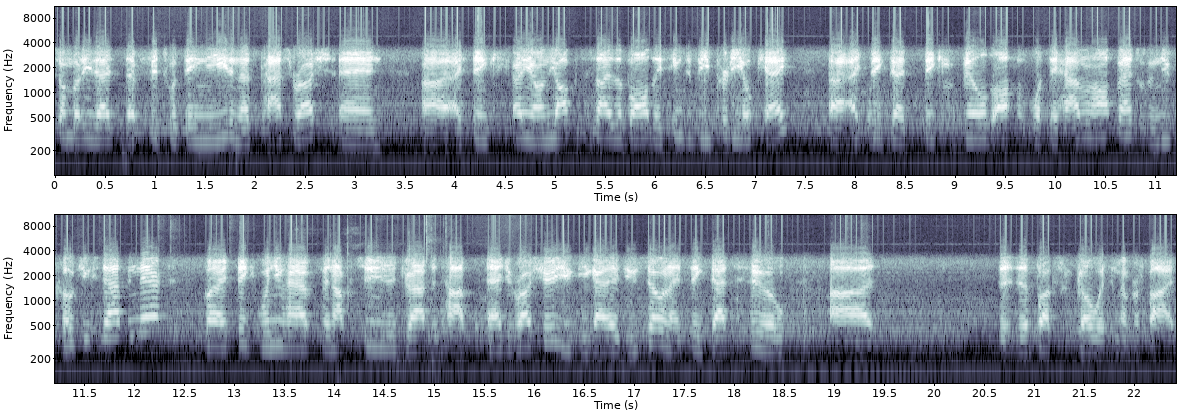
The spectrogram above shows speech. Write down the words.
somebody that, that fits what they need, and that's pass rush. And uh, I think, uh, you know, on the opposite side of the ball, they seem to be pretty okay. Uh, I think that they can build off of what they have on offense with a new coaching staff in there. But I think when you have an opportunity to draft a top edge rusher, you, you got to do so. And I think that's who uh, the, the Bucs would go with at number five.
